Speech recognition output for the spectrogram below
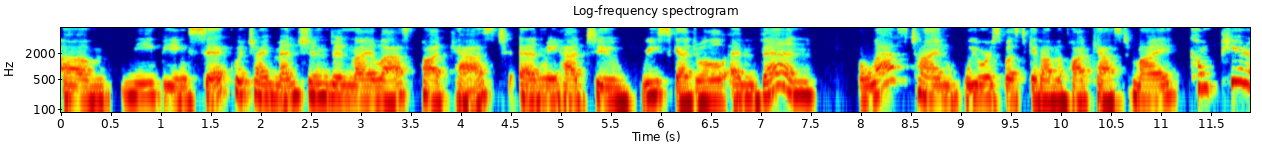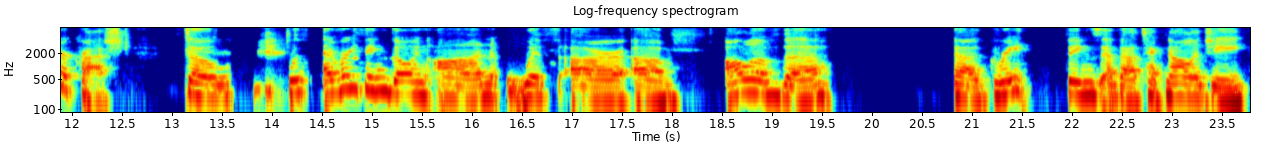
um, me being sick, which I mentioned in my last podcast, and we had to reschedule, and then the last time we were supposed to get on the podcast, my computer crashed. So, with everything going on with our um, all of the uh, great things about technology,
